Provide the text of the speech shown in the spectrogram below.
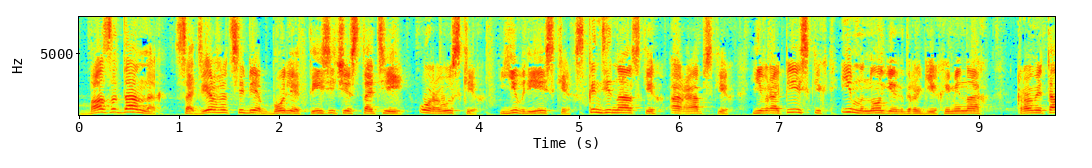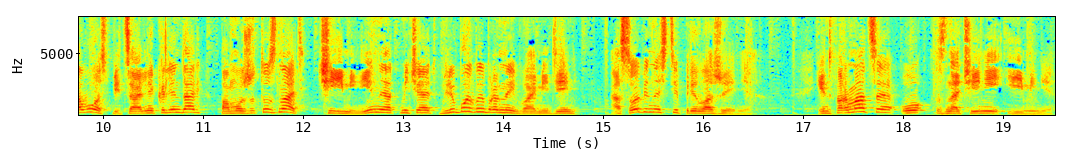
База данных содержит в себе более тысячи статей о русских, еврейских, скандинавских, арабских, европейских и многих других именах. Кроме того, специальный календарь поможет узнать, чьи именины отмечают в любой выбранный вами день. Особенности приложения. Информация о значении имени.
